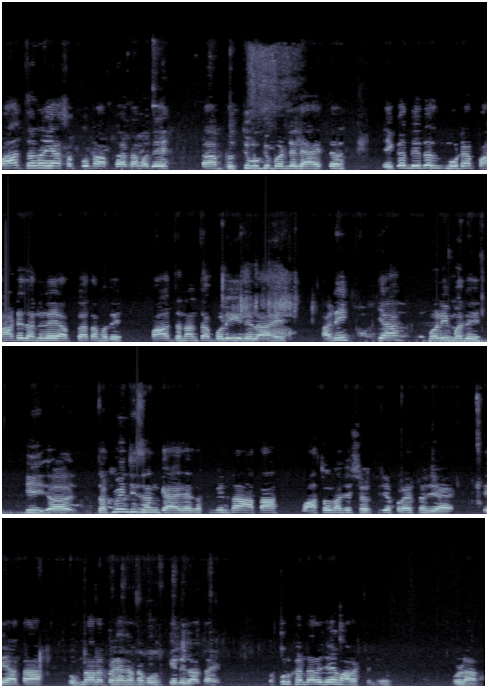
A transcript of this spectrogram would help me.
पाच जण या संपूर्ण अपघातामध्ये मृत्युमुखी पडलेले आहेत. तर एकंदरीतच मोठ्या पहाटे झालेल्या या अपघातामध्ये पाच जणांचा बळी गेलेला आहे. आणि या बळीमध्ये ही जखमींची संख्या आहे. त्या जखमींना आता वाचवण्याचे शर्तीचे प्रयत्न जे आहे ते आता रुग्णालय प्रशासनाकडून केले जात आहेत. प्रफुल खंडाला जय महाराष्ट्र न्यूज बुलढाणा.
